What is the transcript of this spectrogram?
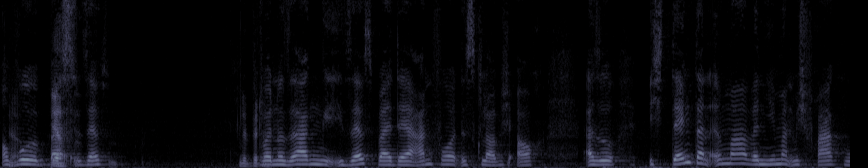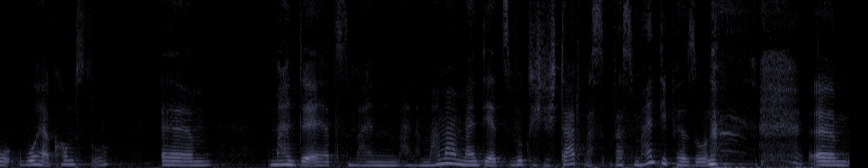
Obwohl, ja. bei, yes. selbst, ja, ich wollte nur sagen, selbst bei der Antwort ist, glaube ich, auch, also ich denke dann immer, wenn jemand mich fragt, wo, woher kommst du, ähm, meint er jetzt mein, meine Mama, meint er jetzt wirklich die Stadt, was, was meint die Person? ähm,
